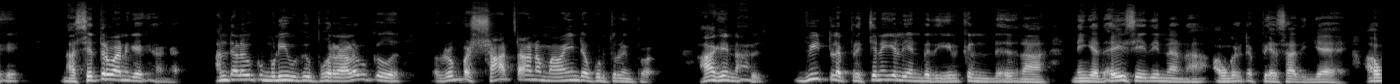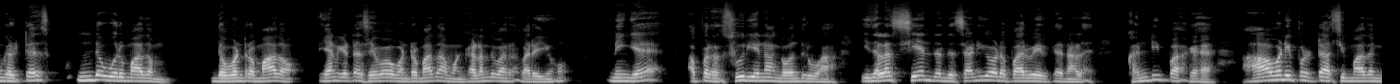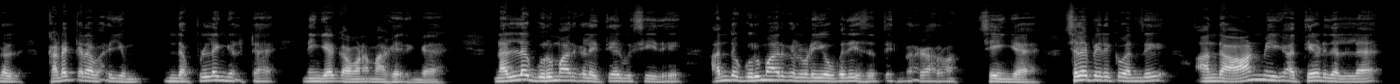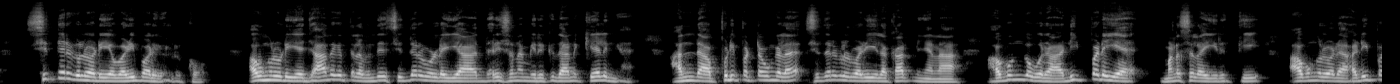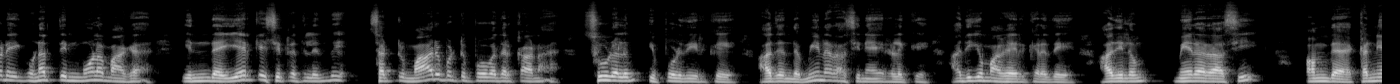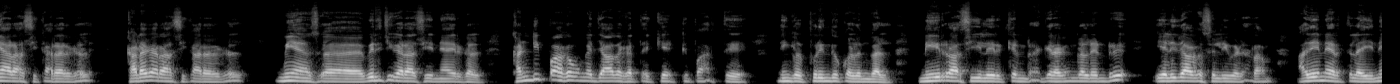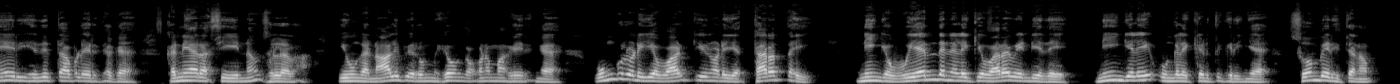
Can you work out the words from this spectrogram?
நான் செத்துருவான்னு கேட்குறாங்க. அந்த அளவுக்கு முடிவுக்கு போகிற அளவுக்கு ரொம்ப ஷார்ட்டான மைண்டை கொடுத்துரும் இப்போ. ஆகையினால் வீட்டில் பிரச்சனைகள் என்பது இருக்கின்றதுன்னா நீங்கள் தயவுசெய்து என்னன்னா அவங்கள்ட்ட பேசாதீங்க. அவங்கள்ட்ட இந்த ஒரு மாதம் இந்த ஒன்றரை மாதம் ஏன்னு கேட்டால் செவ்வாய் ஒன்றரை மாதம் அவன் கடந்து வர வரையும் நீங்கள் அப்புறம் சூரியனும் அங்கே வந்துடுவான் இதெல்லாம் சேர்ந்து அந்த சனியோட பார்வை இருக்கிறதுனால கண்டிப்பாக ஆவணி புரட்டாசி மாதங்கள் கடக்கிற வரையும் இந்த பிள்ளைங்கள்ட்ட நீங்கள் கவனமாக இருங்க. நல்ல குருமார்களை தேர்வு செய்து அந்த குருமார்களுடைய உபதேசத்தின் பிரகாரம் செய்யுங்க. சில பேருக்கு வந்து அந்த ஆன்மீக தேடுதலில் சித்தர்களுடைய வழிபாடுகள் இருக்கும். அவங்களுடைய ஜாதகத்தில் வந்து சித்தர்களுடைய தரிசனம் இருக்குதான்னு கேளுங்கள் அந்த அப்படிப்பட்டவங்களை சித்தர்கள் வழியில் காட்டினீங்கன்னா அவங்க ஒரு அடிப்படையை மனசில் இருத்தி அவங்களோட அடிப்படை குணத்தின் மூலமாக இந்த இயற்கை சீற்றத்திலிருந்து சற்று மாறுபட்டு போவதற்கான சூழலும் இப்பொழுது இருக்குது அது இந்த மீனராசி நேயர்களுக்கு அதிகமாக இருக்கிறது. அதிலும் மீனராசி அந்த கன்னியாராசிக்காரர்கள் ராசிக்காரர்கள் கடக ராசிக்காரர்கள் மீ அஹ் விருச்சிக ராசி நேயர்கள் கண்டிப்பாக உங்கள் ஜாதகத்தை கேட்டு பார்த்து நீங்கள் புரிந்து கொள்ளுங்கள். நீர் ராசியில் இருக்கின்ற கிரகங்கள் என்று எளிதாக சொல்லிவிடலாம். அதே நேரத்தில் நேர் எதிர்த்தாப்பில் இருக்க க- கன்னியா ராசின்னும் சொல்லலாம். இவங்க நாலு பேரும் மிகவும் கவனமாக இருங்க. உங்களுடைய வாழ்க்கையினுடைய தரத்தை நீங்கள் உயர்ந்த நிலைக்கு வர வேண்டியதை. நீங்களே உங்களை கெடுத்துக்கிறீங்க. சோம்பேறித்தனம்.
